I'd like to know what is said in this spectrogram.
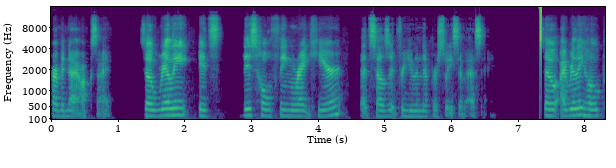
carbon dioxide. So really, it's this whole thing right here that sells it for you in the persuasive essay. So I really hope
